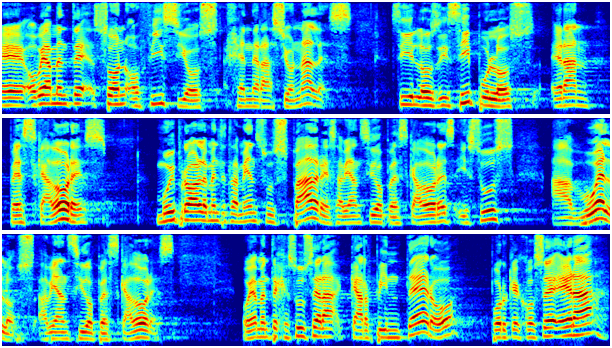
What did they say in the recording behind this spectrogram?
eh, obviamente son oficios generacionales. Si los discípulos eran pescadores, muy probablemente también sus padres habían sido pescadores y sus abuelos habían sido pescadores. Obviamente Jesús era carpintero porque José era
